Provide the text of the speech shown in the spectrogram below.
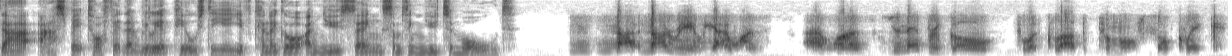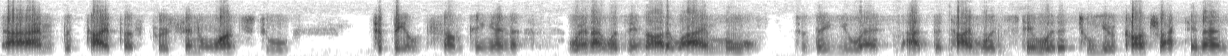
that aspect of it that really appeals to you? You've kind of got a new thing, something new to mold. Not, not really. I was, I was. You never go to a club to move so quick. Uh, I'm the type of person who wants to, to build something. And when I was in Ottawa, I moved to the U.S. at the time with still with a two-year contract in hand.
